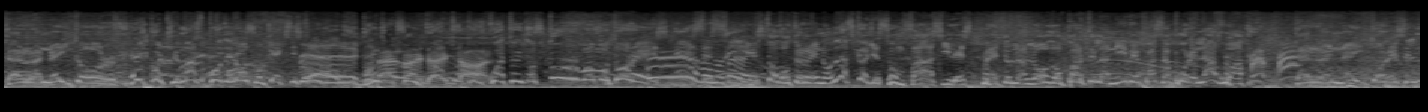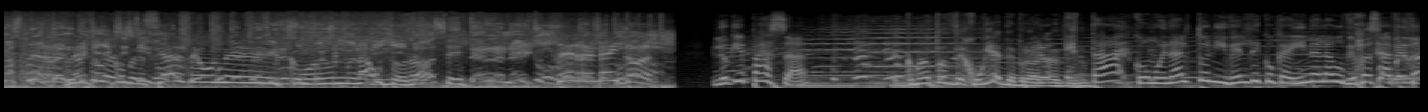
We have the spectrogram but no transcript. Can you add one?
Terranator, el coche más poderoso que ha existido. Con 4x4 y dos turbomotores. Ese sí es todoterreno, las calles son fáciles. Mete una lodo, parte la nieve, pasa por el agua. Terranator es el más potente que ha existido. comercial de un, ¿Por qué eh, como de un auto, ¿no? niñitas? Terranator. Terrenator. Lo que pasa, Es como autos de juguete, pero probablemente. está como en alto nivel de cocaína el audio. O sea, ¿verdad?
